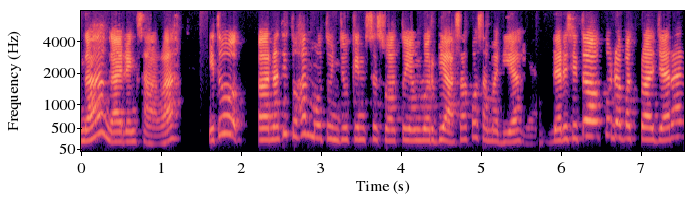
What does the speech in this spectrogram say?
nggak nggak ada yang salah itu uh, nanti Tuhan mau tunjukin sesuatu yang luar biasa kok sama dia Iya. dari situ aku dapat pelajaran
